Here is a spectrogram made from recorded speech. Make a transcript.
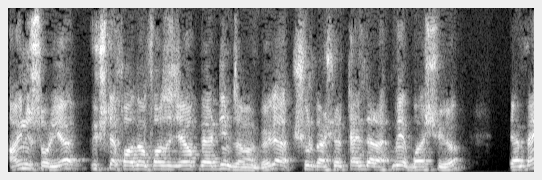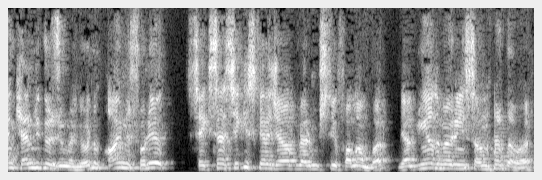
aynı soruya üç defadan fazla cevap verdiğim zaman böyle şuradan şöyle teller akmaya başlıyor. Yani ben kendi gözümle gördüm. Aynı soruya 88 kere cevap vermişliği falan var. Yani dünyada böyle insanlar da var.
